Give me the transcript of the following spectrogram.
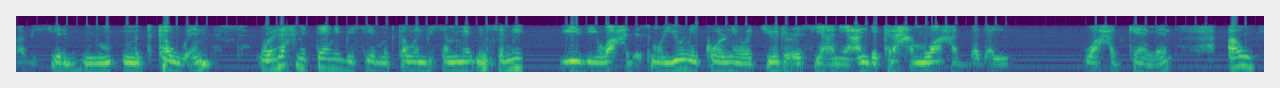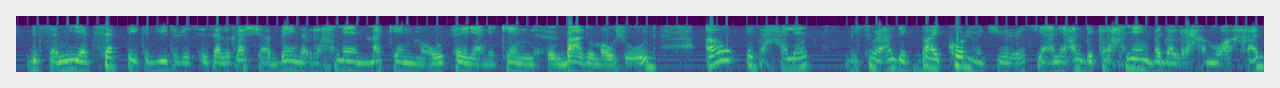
ما بيصير متكون والرحم الثاني بيصير متكون بنسميه بالانجليزي واحد اسمه unicornuate uterus يعني عندك رحم واحد بدل واحد كامل أو بنسميها septated uterus إذا الغشا بين الرحمين ما كان مو يعني كان بعده موجود أو إذا حالات بيصير عندك bicornuate uterus يعني عندك رحمين بدل رحم واحد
